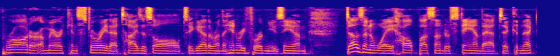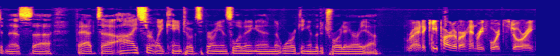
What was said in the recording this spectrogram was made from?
broader American story that ties us all together. And the Henry Ford Museum does, in a way, help us understand that uh, connectedness uh, that uh, I certainly came to experience living and working in the Detroit area. Right. A key part of our Henry Ford story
